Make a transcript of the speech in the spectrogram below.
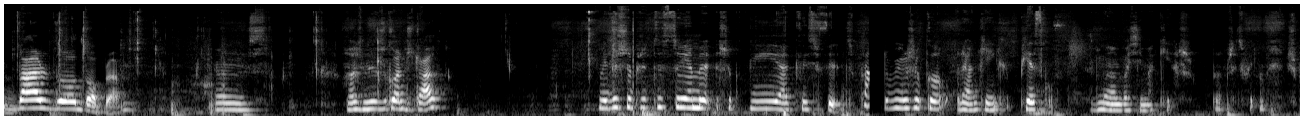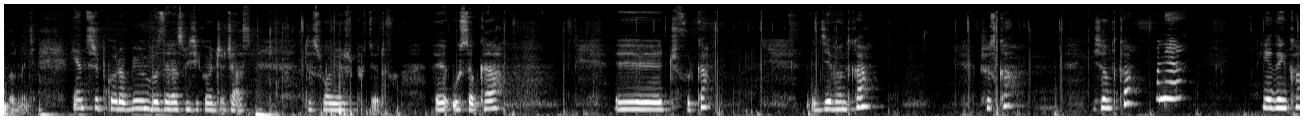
Bardzo dobra. Więc aż mi skończy czas. Więc jeszcze przetestujemy szybki jakiś filtr. Robimy szybko ranking piesków. Zmyłam właśnie makijaż. Byłam przed chwilą. Szybko zmyć. Więc szybko robimy, bo zaraz mi się kończy czas. Dosłownie już krótko. Yy, ósemka. Yy, czwórka. Dziewiątka. Szóstka. Dziesiątka. O nie. Jedynka,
